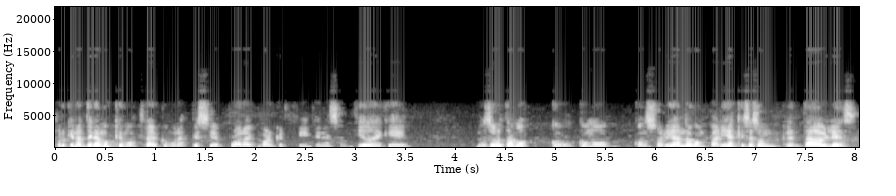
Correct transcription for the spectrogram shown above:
Porque no tenemos que mostrar como una especie de product market fit, en el sentido de que nosotros estamos como consolidando compañías que ya son rentables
